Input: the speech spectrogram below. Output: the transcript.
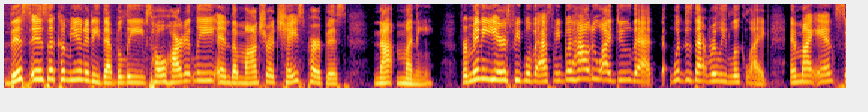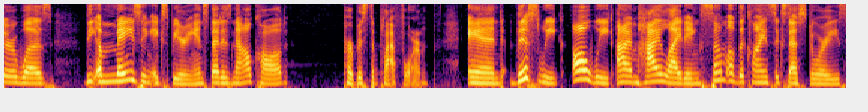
This is a community that believes wholeheartedly in the mantra chase purpose, not money. For many years, people have asked me, but how do I do that? What does that really look like? And my answer was the amazing experience that is now called Purpose to Platform. And this week, all week, I am highlighting some of the client success stories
